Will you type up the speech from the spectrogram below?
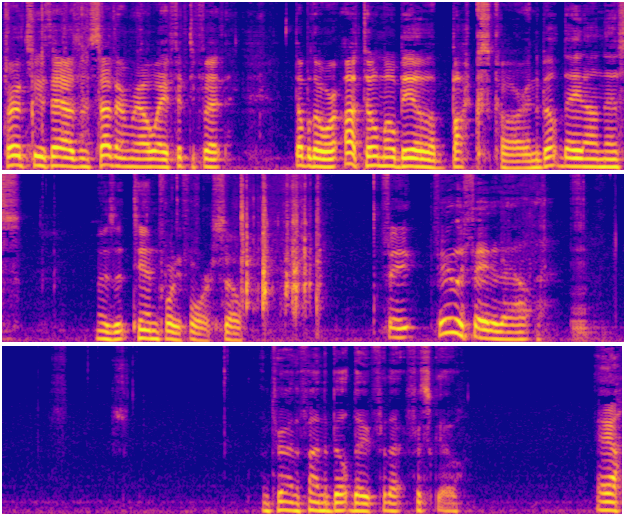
Proto 2000 Southern Railway 50 foot double door automobile box car. And the built date on this was at 1044. So fairly faded out. I'm trying to find the built date for that Frisco. Yeah.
